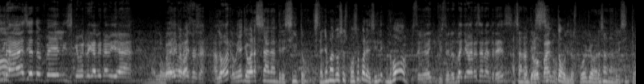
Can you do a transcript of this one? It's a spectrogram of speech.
no. gracias, don Félix. Qué buen regalo de Navidad. No, lo Voy a llamar a mi esposa. lo- ¿Amor? Lo, voy a llevar a San Andresito. ¿Está llamando a su esposo para decirle? No, Que usted, que usted nos va a llevar a San Andrés. a San. Andresito. Los puedo llevar a San Andresito.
